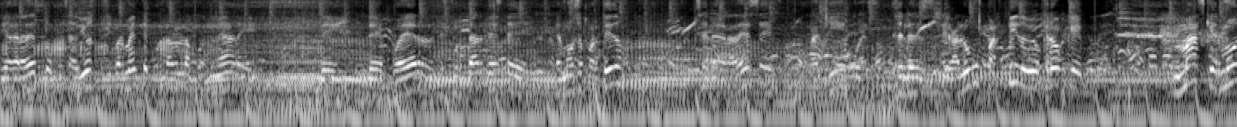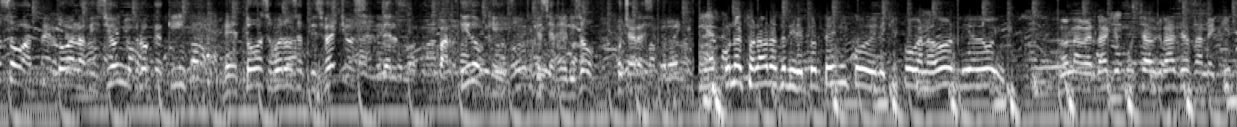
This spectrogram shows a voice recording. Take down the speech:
y agradezco pues, a Dios principalmente por darnos la oportunidad de, de- de poder disfrutar de este hermoso partido. Se le agradece, aquí pues se les regaló un partido, yo creo que más que hermoso a toda la afición, yo creo que aquí eh, todos se fueron satisfechos del partido que, que se realizó. Muchas gracias. Unas palabras del director técnico del equipo ganador el día de hoy. No, la verdad que muchas gracias al equipo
